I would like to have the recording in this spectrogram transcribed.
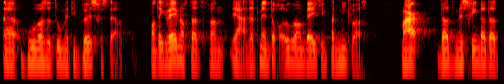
Eh, hoe was het toen met die bus gesteld? Want ik weet nog dat, van, ja, dat men toch ook wel een beetje in paniek was. Maar dat misschien dat dat...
